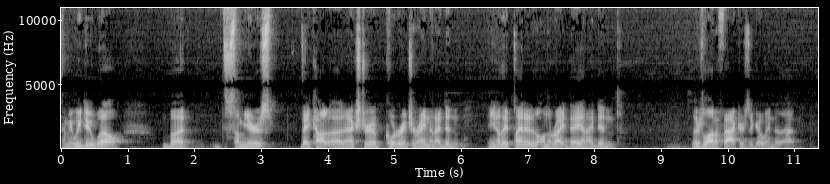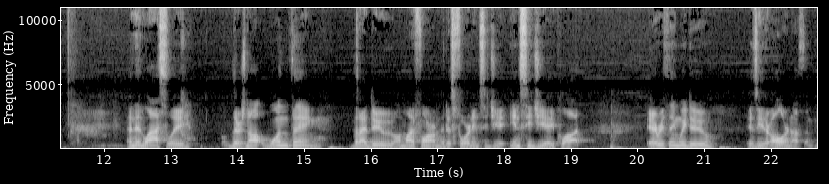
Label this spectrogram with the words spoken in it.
I mean, we do well, but some years they caught an extra quarter inch of rain that I didn't. You know, they planted it on the right day and I didn't. There's a lot of factors that go into that. And then lastly, there's not one thing that I do on my farm that is for an NCGA, NCGA plot. Everything we do is either all or nothing.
